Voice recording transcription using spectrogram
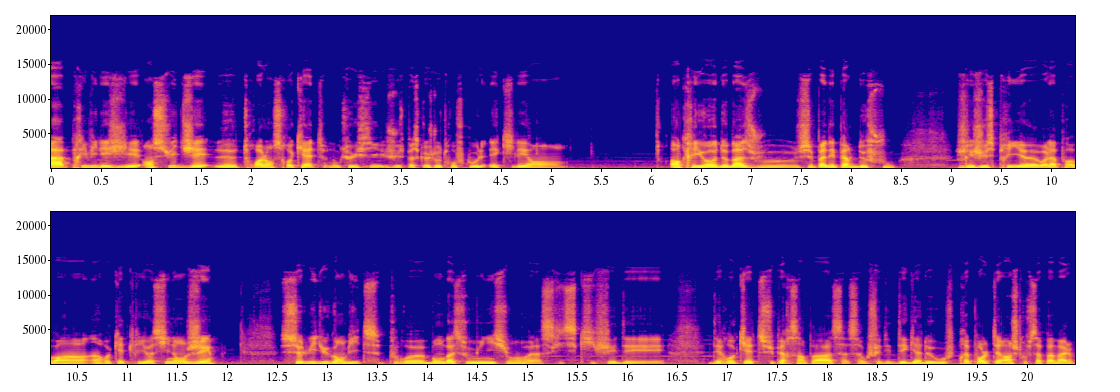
à privilégier. Ensuite, j'ai euh, trois lance-roquettes. Donc celui-ci, juste parce que je le trouve cool et qu'il est en, en cryo. De base, je n'ai pas des perles de fou. Je l'ai juste pris euh, voilà, pour avoir un, roquette cryo. Sinon, j'ai celui du Gambit pour euh, bombe à sous-munitions. Voilà, ce qui, fait des, des roquettes super sympas. Ça, ça vous fait des dégâts de ouf. Prêt pour le terrain, je trouve ça pas mal.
